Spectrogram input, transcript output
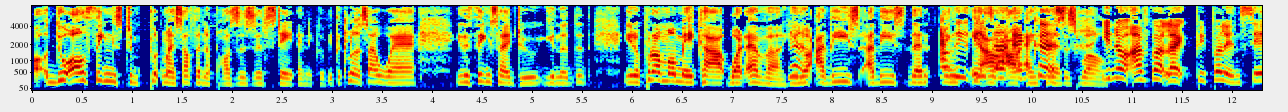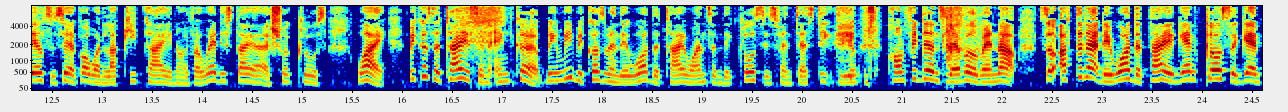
uh, do all things to put myself in a positive state, and it could be the clothes I wear, the things I do, you know, the, you know, put on more makeup, whatever. You know, are these are these then Oh, an- these, eh, these are, are, are anchors. as well? You know, I've got like people in sales who say, I got one lucky tie. You know, if I wear this tie, I sure close close. Why? Because the tie is an anchor. Maybe because when they wore the tie once and they closed, it's fantastic you. Confidence level went up. So after that, they wore the tie again, close again.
